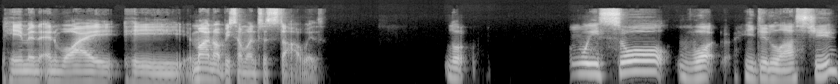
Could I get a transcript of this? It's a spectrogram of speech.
him and, and why he might not be someone to start with. Look, we saw what he did last year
